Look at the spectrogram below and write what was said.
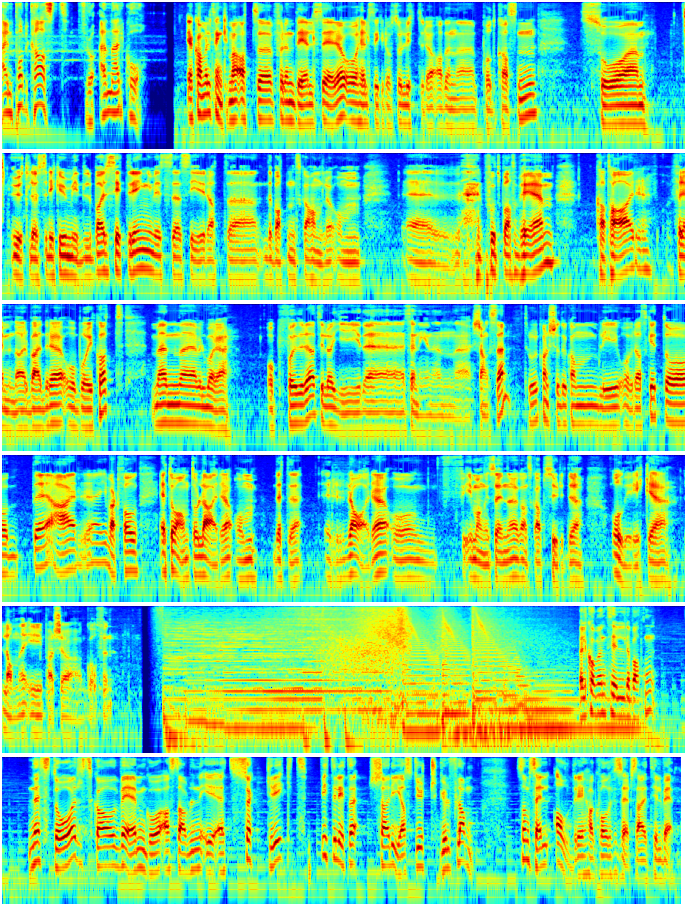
en podkast fra NRK. Jeg kan vel tenke meg at eh, for en del seere, og helt sikkert også lyttere av denne podkasten, så eh, utløser det ikke umiddelbar sitring hvis jeg sier at uh, debatten skal handle om eh, fotball-VM, Qatar, fremmedarbeidere og boikott. Men jeg vil bare oppfordre deg til å gi det, sendingen en sjanse. Tror kanskje du kan bli overrasket, og det er i hvert fall et og annet å lære om dette rare og i manges øyne ganske absurde oljerike landet i Persia-golfen. Velkommen til debatten. Neste år skal VM gå av stabelen i et søkkrikt, bitte lite sharia-styrt Gulfland, som selv aldri har kvalifisert seg til VM.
